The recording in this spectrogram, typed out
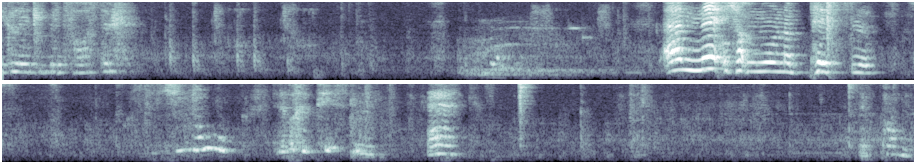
Make a little bit faster. Ähm, ne, ich habe nur eine Pistole. Das ist Du. Der hat einfach eine Pistole. Äh. Ein Pump.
